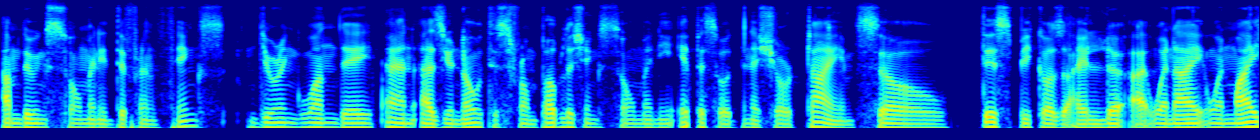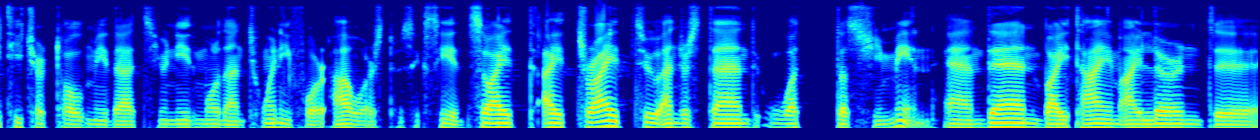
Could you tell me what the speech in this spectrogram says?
I'm doing so many different things during one day and as you notice from publishing so many episodes in a short time. So this because I le- when I when my teacher told me that you need more than 24 hours to succeed. So I I tried to understand what does she mean? And then by time I learned uh,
